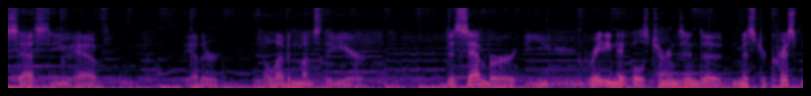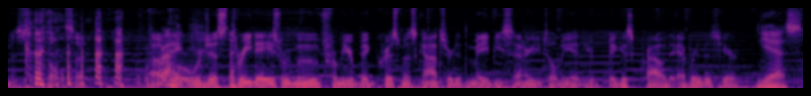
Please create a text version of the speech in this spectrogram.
Success you have, you know, the other 11 months of the year, December, you, Grady Nichols turns into Mr. Christmas Tulsa. uh, Right. we're, we're just three days removed from your big Christmas concert at the Mabee Center. You told me you had your biggest crowd ever this year. Yes,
